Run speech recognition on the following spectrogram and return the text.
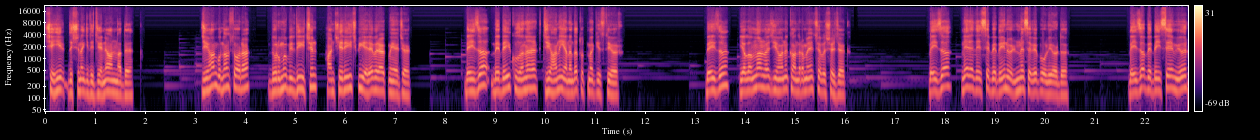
şehir dışına gideceğini anladı. Cihan bundan sonra durumu bildiği için hançeri hiçbir yere bırakmayacak. Beyza bebeği kullanarak Cihan'ı yanında tutmak istiyor. Beyza yalanlarla Cihan'ı kandırmaya çalışacak. Beyza neredeyse bebeğin ölümüne sebep oluyordu. Beyza bebeği sevmiyor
